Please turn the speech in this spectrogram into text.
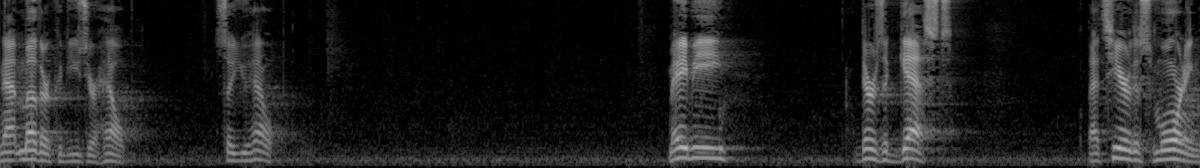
And that mother could use your help. So you help. Maybe there's a guest that's here this morning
